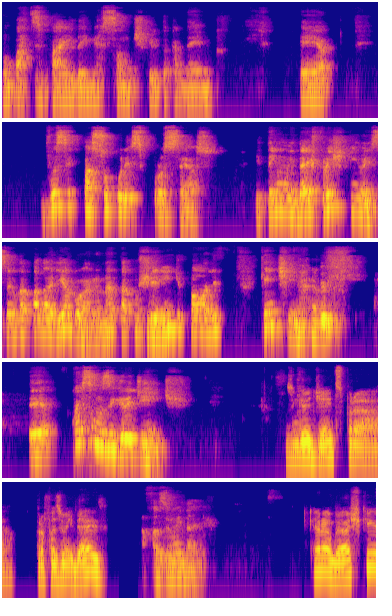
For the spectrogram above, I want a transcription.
Vão participar aí da imersão de escrita acadêmica. É, você passou por esse processo e tem um em 10 fresquinho aí, saiu da padaria agora, né? Tá com cheirinho de pão ali quentinho. É, quais são os ingredientes? os ingredientes para fazer um I10? Para fazer um I10. Caramba, eu acho que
